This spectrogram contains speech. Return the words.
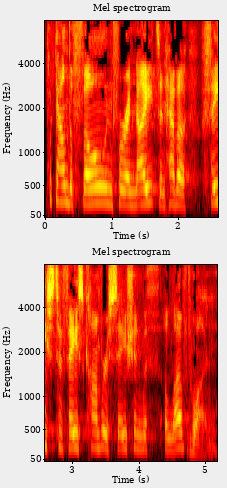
Put down the phone for a night and have a face to face conversation with a loved one.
